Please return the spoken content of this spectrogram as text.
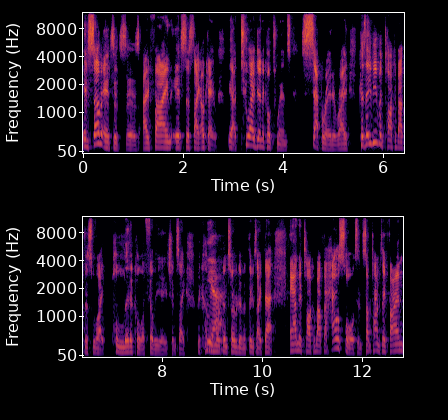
in some instances i find it's just like okay yeah two identical twins separated right? Because they've even talked about this with like political affiliations like becoming more conservative and things like that. And they talk about the households and sometimes they find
